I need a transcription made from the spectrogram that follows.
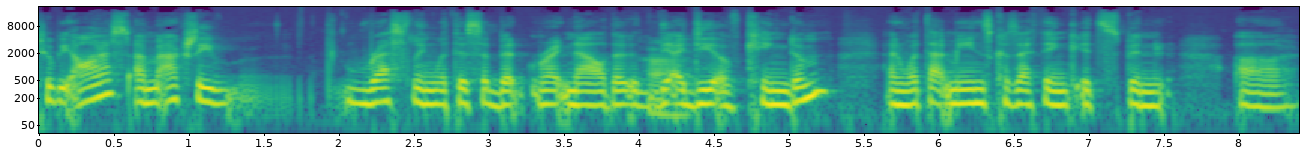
to be honest, I'm actually wrestling with this a bit right now the, huh. the idea of kingdom and what that means because I think it's been. Uh,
